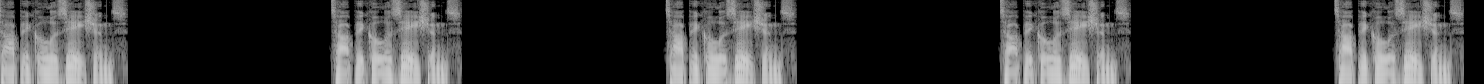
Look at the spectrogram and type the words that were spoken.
Topicalizations. Topicalizations. Topicalizations. Topicalizations. Topicalizations.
